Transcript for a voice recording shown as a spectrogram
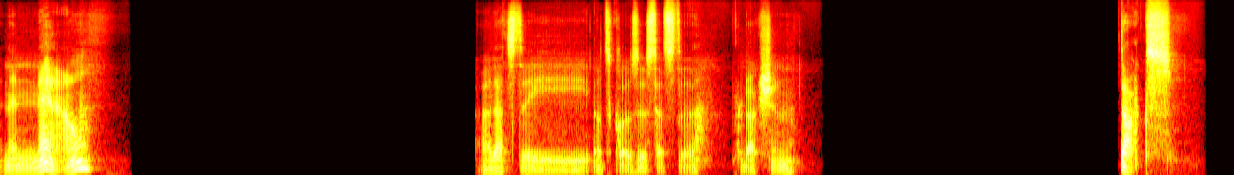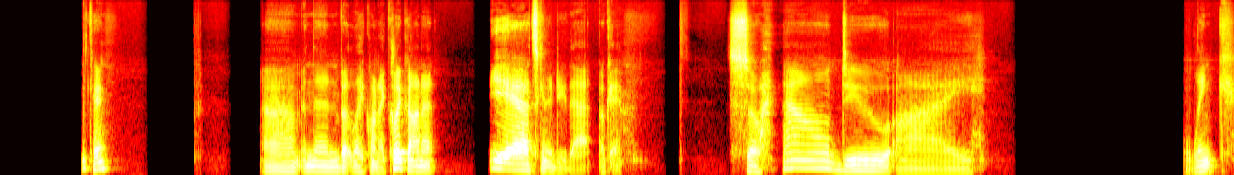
And then now, uh, that's the, let's close this. That's the production docs. Okay. Um, and then, but like when I click on it, yeah, it's going to do that. Okay. So how do I link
